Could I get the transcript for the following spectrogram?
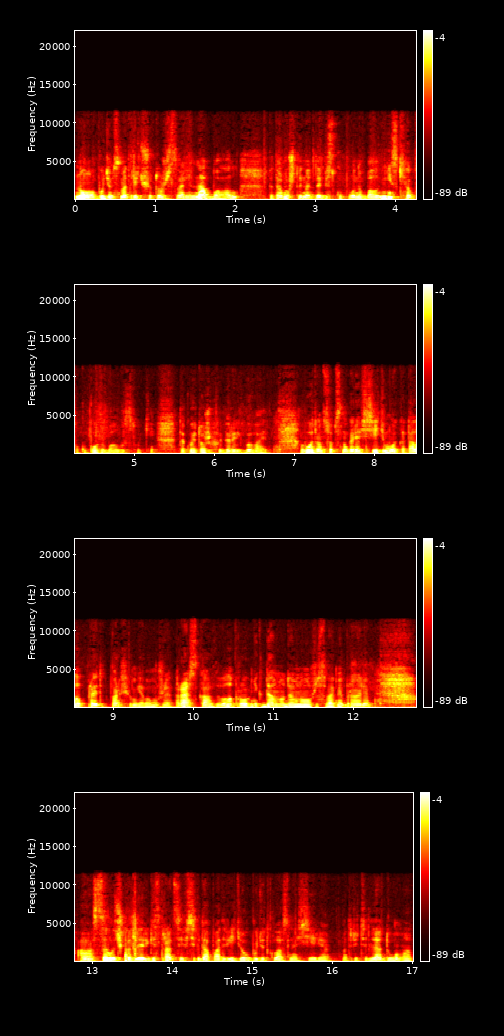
Но будем смотреть еще тоже с вами на бал, потому что иногда без купона бал низкий, а по купону бал высокий. Такое тоже Фаберлик бывает. Вот он, собственно говоря, седьмой каталог. Про этот парфюм я вам уже рассказывала, пробник давно-давно уже с вами брали. А, ссылочка для регистрации информации всегда под видео. Будет классная серия, смотрите, для дома.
